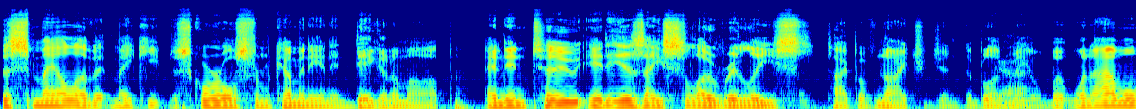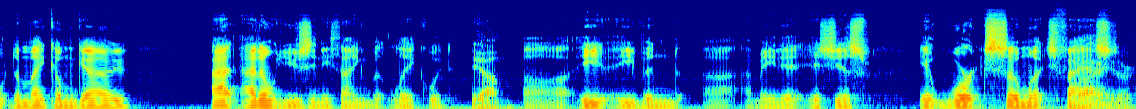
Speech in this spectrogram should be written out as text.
the smell of it may keep the squirrels from coming in and digging them up, and then two, it is a slow release type of nitrogen, the blood meal. But when I want to make them go, I, I don't use anything but liquid. yeah, Uh, e- even uh, I mean, it, it's just it works so much faster.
